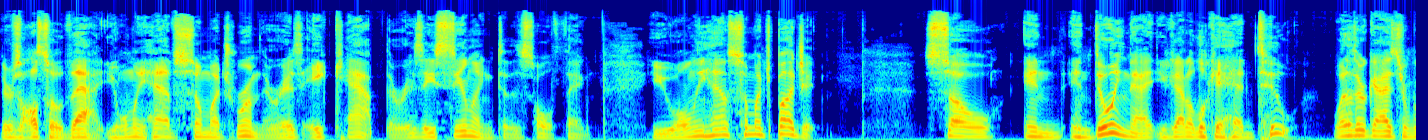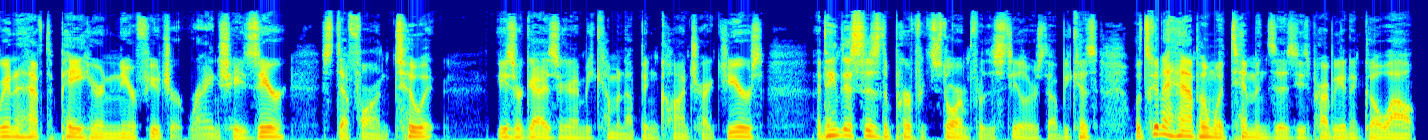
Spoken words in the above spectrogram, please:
There's also that. You only have so much room. There is a cap, there is a ceiling to this whole thing. You only have so much budget. So, in, in doing that, you got to look ahead too What other guys are we going to have to pay here in the near future? Ryan Shazier, Stephon Tuitt. These are guys that are going to be coming up in contract years. I think this is the perfect storm for the Steelers, though, because what's going to happen with Timmons is he's probably going to go out,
